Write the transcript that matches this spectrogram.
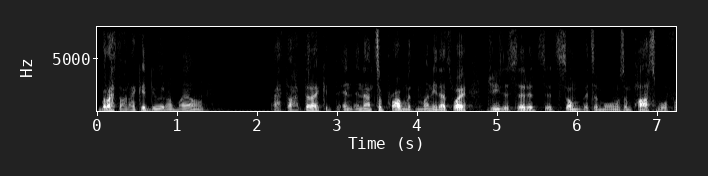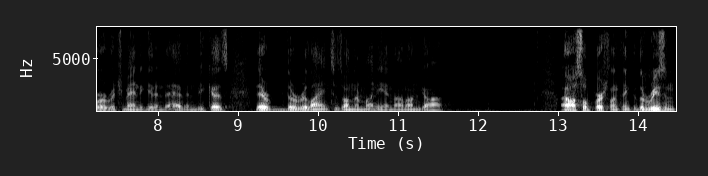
But I thought I could do it on my own. I thought that I could, and, and that's a problem with money. That's why Jesus said it's, it's, so, it's almost impossible for a rich man to get into heaven because their, their reliance is on their money and not on God. I also personally think that the reason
